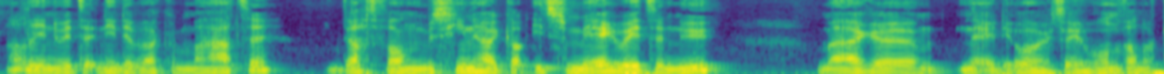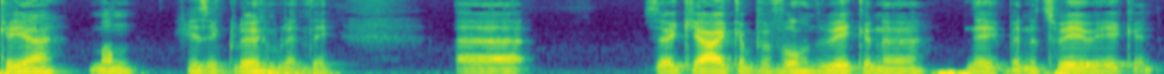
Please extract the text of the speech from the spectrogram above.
Alleen weet ik niet in welke mate. Ik dacht van, misschien ga ik al iets meer weten nu. Maar ehm, nee, die ogen zei gewoon van, oké, ja, man, jij bent kleurenblind, hè. Eh, zei ik, ja, ik heb de volgende week een... eh, nee, binnen twee weken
